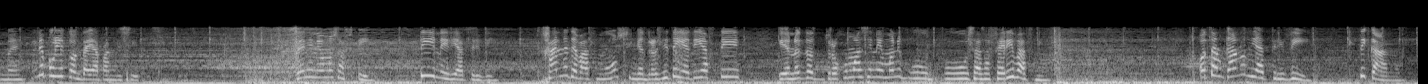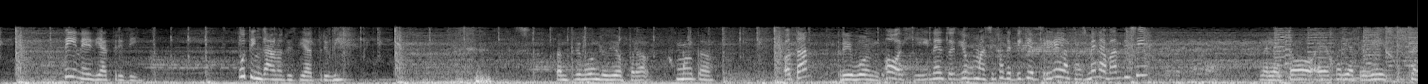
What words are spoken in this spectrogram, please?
δούμε. Είναι πολύ κοντά η απάντησή της. Δεν είναι όμως αυτή. Τι είναι η διατριβή; Χάνετε βαθμούς, συγκεντρωθείτε γιατί αυτή η ενότητα του τροχού μας είναι η μόνη που, που σας αφαιρεί βαθμούς. Όταν κάνω διατριβή, τι κάνω; Τι είναι η διατριβή; Πού την κάνω τη διατριβή; Όταν τριβούνται δύο πράγματα. Όταν; Τριβούνται. Όχι, είναι το ίδιο που μας είχατε πει και πριν, λαθασμένη απάντηση. Μελετώ, έχω διατριβή. Ναι.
